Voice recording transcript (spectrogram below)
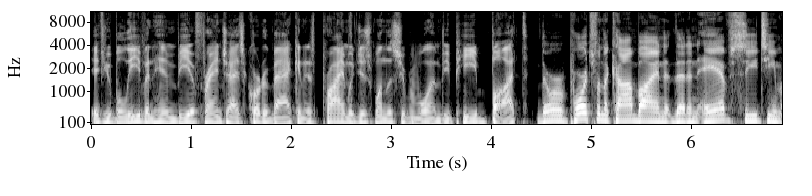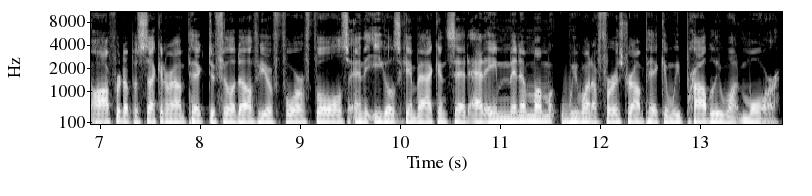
if you believe in him, be a franchise quarterback in his prime who just won the Super Bowl MVP. But There were reports from the combine that an AFC team offered up a second round pick to Philadelphia for Foles, and the Eagles came back and said, at a minimum, we want a first round pick, and we probably want more.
